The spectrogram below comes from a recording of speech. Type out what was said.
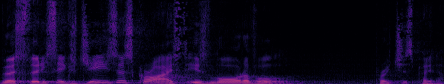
Verse 36 Jesus Christ is Lord of all, preaches Peter.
